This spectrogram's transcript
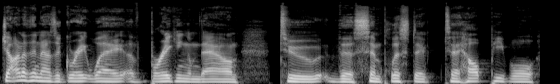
Jonathan has a great way of breaking them down to the simplistic to help people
